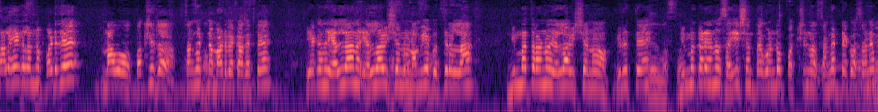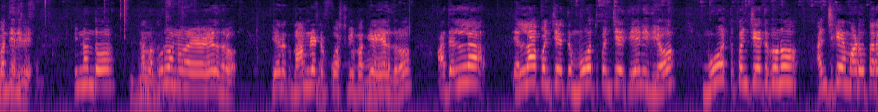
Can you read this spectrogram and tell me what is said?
ಸಲಹೆಗಳನ್ನು ಪಡೆದೇ ನಾವು ಪಕ್ಷದ ಸಂಘಟನೆ ಮಾಡಬೇಕಾಗತ್ತೆ. ಯಾಕಂದ್ರೆ ಎಲ್ಲ ಎಲ್ಲ ವಿಷಯನೂ ನಮಗೆ ಗೊತ್ತಿರಲ್ಲ. ನಿಮ್ಮ ಹತ್ರನೂ ಎಲ್ಲ ವಿಷಯನೂ ಇರುತ್ತೆ. ನಿಮ್ಮ ಕಡೆನೂ ಸಜೆಷನ್ ತಗೊಂಡು ಪಕ್ಷದ ಸಂಘಟನೆಗೋಸ್ಕರನೇ ಬಂದಿದ್ದೀವಿ. ಇನ್ನೊಂದು ನಮ್ಮ ಗುರುವನ್ನು ಹೇಳಿದ್ರು. ಏನಕ್ಕೆ ನಾಮಿನೇಟೆಡ್ ಪೋಸ್ಟ್ಗಳ ಬಗ್ಗೆ ಹೇಳಿದ್ರು. ಅದೆಲ್ಲ ಎಲ್ಲ ಪಂಚಾಯತ್ ಮೂವತ್ತು ಪಂಚಾಯತ್ ಏನಿದೆಯೋ ಮೂವತ್ತು ಪಂಚಾಯತ್ಗೂ ಹಂಚಿಕೆ ಮಾಡೋ ಥರ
